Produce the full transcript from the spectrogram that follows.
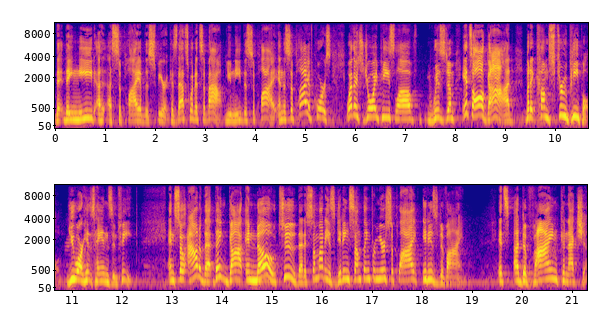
They need a, a supply of the Spirit because that's what it's about. You need the supply. And the supply, of course, whether it's joy, peace, love, wisdom, it's all God, but it comes through people. You are His hands and feet. And so, out of that, thank God and know too that if somebody is getting something from your supply, it is divine. It's a divine connection.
